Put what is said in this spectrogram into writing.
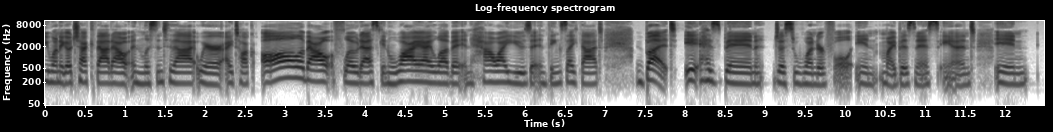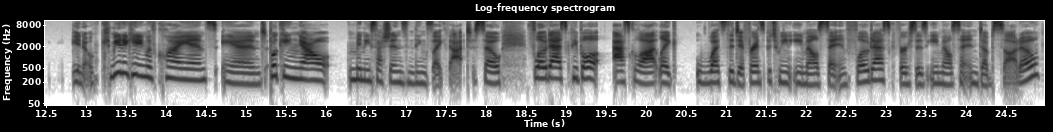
you want to go check that out and listen to that, where I talk all about Flodesk and why I love it and how I use it and things like that. But it has been just wonderful in my business and in you know, communicating with clients and booking out mini sessions and things like that. So, Flodesk, people ask a lot like, what's the difference between emails sent in Flodesk versus emails sent in Dubsado.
